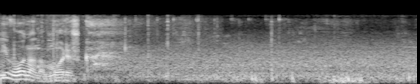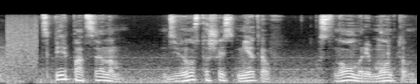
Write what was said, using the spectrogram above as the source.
И вон она, морешка. Теперь по ценам. 96 метров с новым ремонтом.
